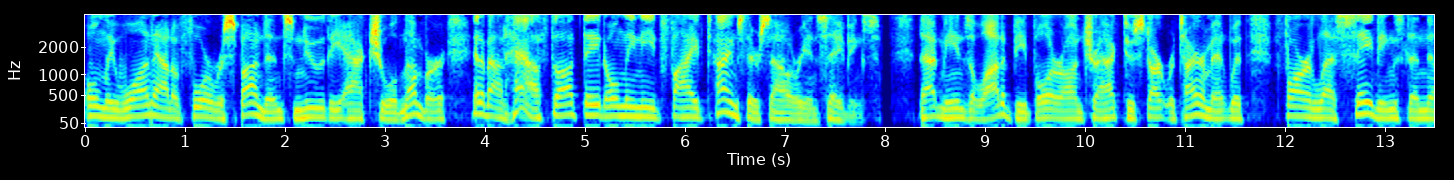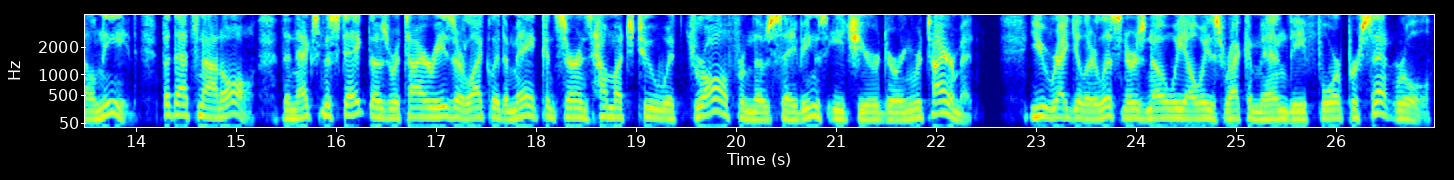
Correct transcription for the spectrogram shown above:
Only one out of four respondents knew the actual number, and about half thought they'd only need five times their salary in savings. That means a lot of people are on track to start retirement with far less savings than they'll need. But that's not all. The next mistake those retirees are likely to make concerns how much to withdraw from those savings each year during retirement. You regular listeners know we always recommend the 4% rule.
